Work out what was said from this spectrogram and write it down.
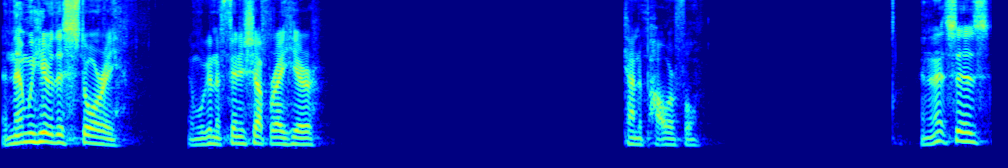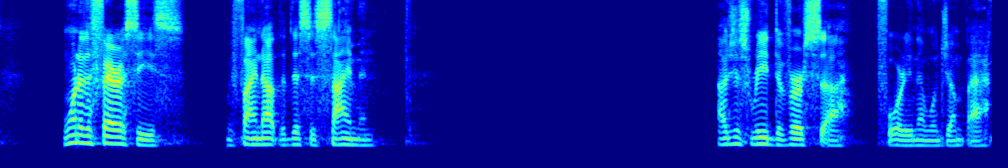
And then we hear this story, and we're going to finish up right here. Kind of powerful. And then it says, one of the Pharisees, we find out that this is Simon. I'll just read to verse uh, 40, and then we'll jump back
